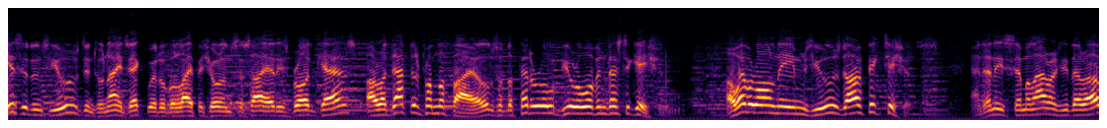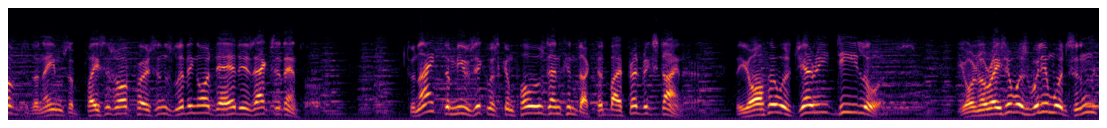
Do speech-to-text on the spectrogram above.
The incidents used in tonight's Equitable Life Assurance Society's broadcast are adapted from the files of the Federal Bureau of Investigation. However, all names used are fictitious, and any similarity thereof to the names of places or persons, living or dead, is accidental. Tonight, the music was composed and conducted by Frederick Steiner. The author was Jerry D. Lewis. Your narrator was William Woodson,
